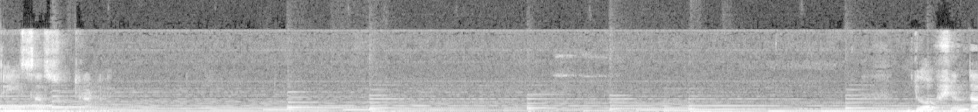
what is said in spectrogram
23794 ਜੋ ਆਪਸ਼ਨ ਦਾ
